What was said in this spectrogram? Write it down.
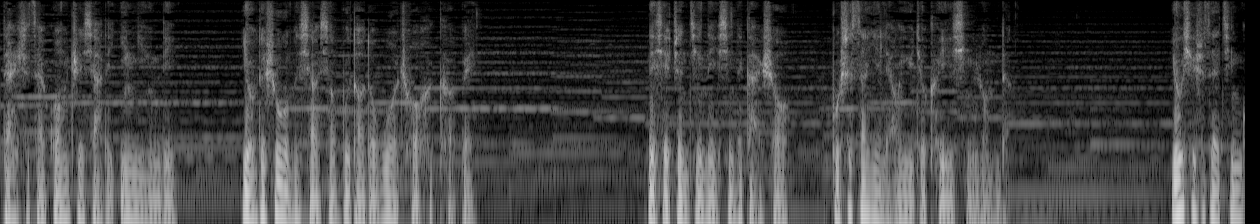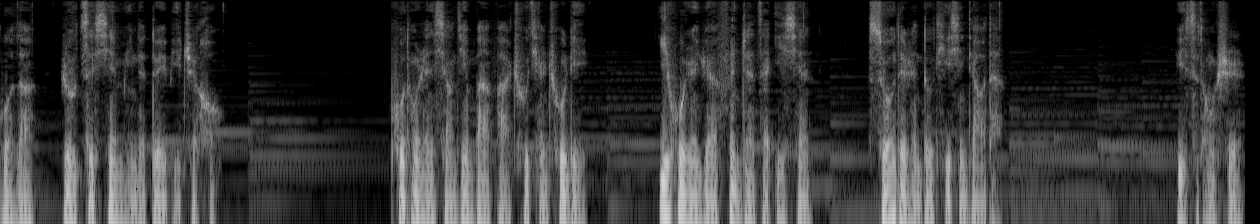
但是在光之下的阴影里，有的是我们想象不到的龌龊和可悲。那些震惊内心的感受，不是三言两语就可以形容的。尤其是在经过了如此鲜明的对比之后，普通人想尽办法出钱出力。医护人员奋战在一线，所有的人都提心吊胆。与此同时，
